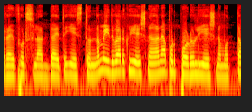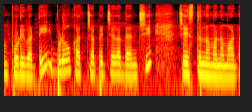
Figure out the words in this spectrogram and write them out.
డ్రై ఫ్రూట్స్ లడ్డు అయితే చేస్తున్నాం. ఇదివరకు చేసినా కానీ అప్పుడు పొడులు చేసిన మొత్తం పొడి పట్టి ఇప్పుడు కచ్చపిచ్చగా దంచి చేస్తున్నాం అన్నమాట.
